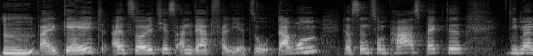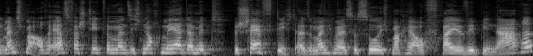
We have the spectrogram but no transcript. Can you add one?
Mhm. Weil Geld als solches an Wert verliert. So, darum, das sind so ein paar Aspekte, die man manchmal auch erst versteht, wenn man sich noch mehr damit beschäftigt. Also manchmal ist es so, ich mache ja auch freie Webinare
